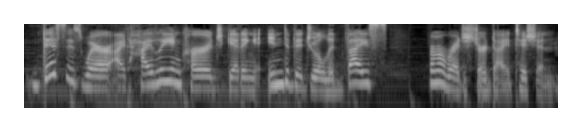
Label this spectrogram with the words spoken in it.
this is where I'd highly encourage getting individual advice from a registered dietitian.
